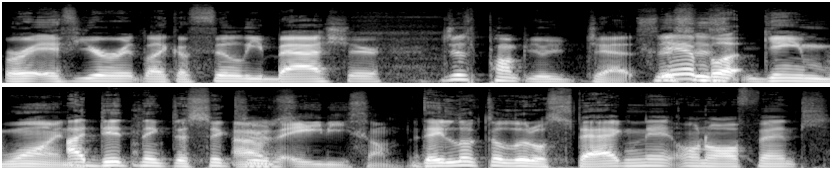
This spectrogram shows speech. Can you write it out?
or if you're like a Philly basher, just pump your jets. This Yeah, is but game one I did think the Sixers eighty something. they looked a little stagnant on offense.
